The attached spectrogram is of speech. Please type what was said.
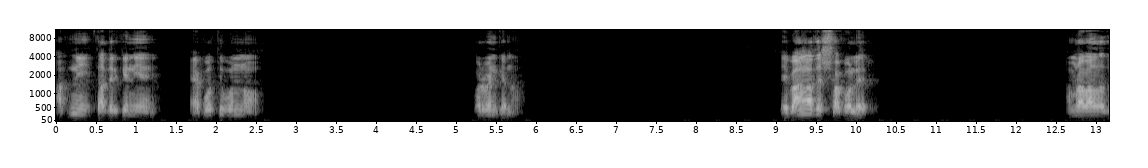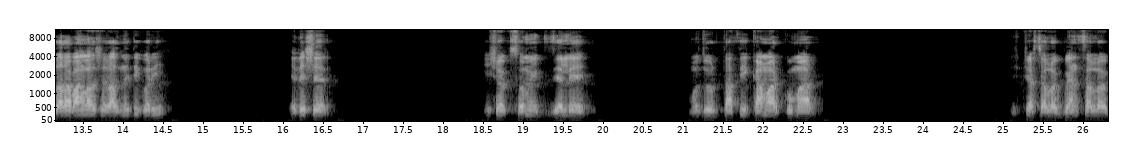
আপনি তাদেরকে নিয়ে প্রতিপন্ন করবেন কেন? এই বাংলাদেশ সকলের। আমরা যারা বাংলাদেশে রাজনীতি করি, এদেশের কৃষক, শ্রমিক, জেলে, মজুর, তাঁতি, কামার, কুমার রিক্সা চালক, ভ্যান চালক,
